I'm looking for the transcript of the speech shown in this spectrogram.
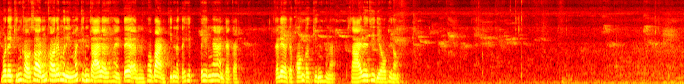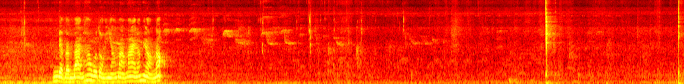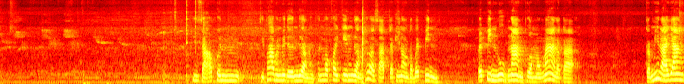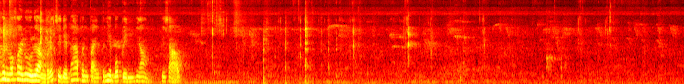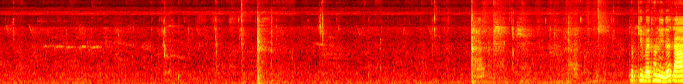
บ่ได้กินข้าวซอนของเขาได้มื้อนี้มากินสายแล้วให้แต่อันพ่อบ้านกินแล้วก็เฮ็ดไปเฮ็ดงานก็ก็ก็แล้วจะพร้องก็กินหั่นน่ะสายเลยทีเดียวพี่น้องกินแบบบ้านๆเฮาบ่ต้องอิหยังมากมายเนาะพี่น้องเนาะ พี่สาวเพิ่นสิพาเพิ่นไปเดินเรื่องเพิ่นบ่ค่อยเก่งเรื่องโทรศัพท์จ้ะพี่น้องต้องไปปิ้น ไปปิ้นรูปน้ำท่วมออกมาแล้วก็ก็มีหลายอย่างเพิ่นบ่ค่อยรู้เรื่องก็เลยสิได้พาเพิ่นไปเพิ่นเฮ็ดบ่เป็นพี่น้องพี่สาว จบคลิปไว้เท่านี้เด้อจ้า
